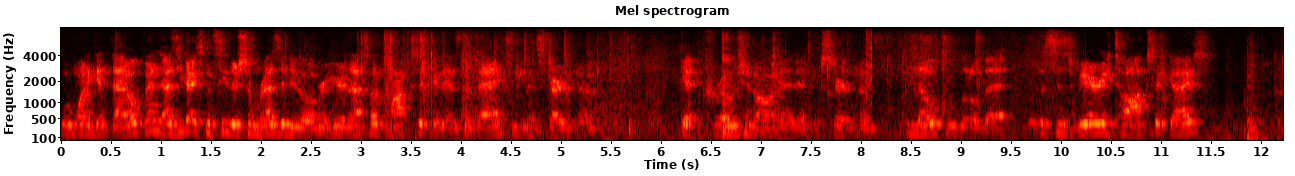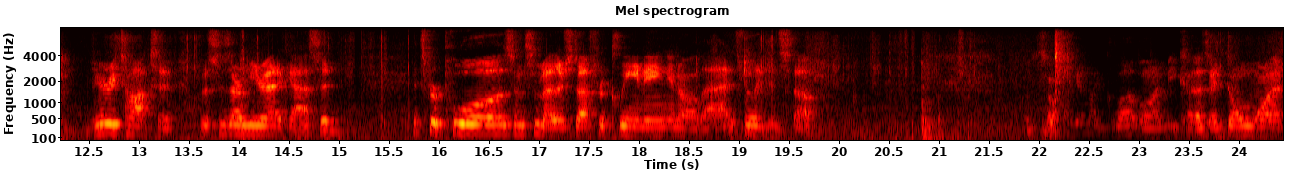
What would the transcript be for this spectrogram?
we want to get that open. As you guys can see there's some residue over here. That's how toxic it is. The bag's even starting to get corrosion on it and starting to melt a little bit. This is very toxic, guys. Very toxic. This is our muriatic acid. It's for pools and some other stuff for cleaning and all that. It's really good stuff. So to get my glove on because I don't want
